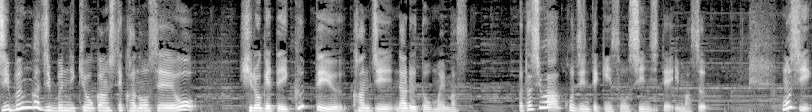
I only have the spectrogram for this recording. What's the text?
自分が自分に共感して可能性を広げていくっていう感じになると思います。私は個人的にそう信じています。もし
